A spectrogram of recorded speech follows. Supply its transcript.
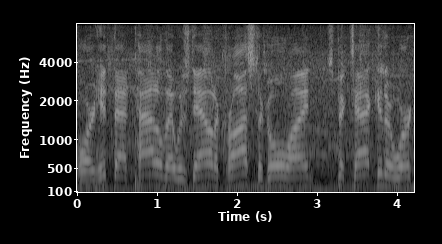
or it hit that paddle that was down across the goal line. Spectacular work.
